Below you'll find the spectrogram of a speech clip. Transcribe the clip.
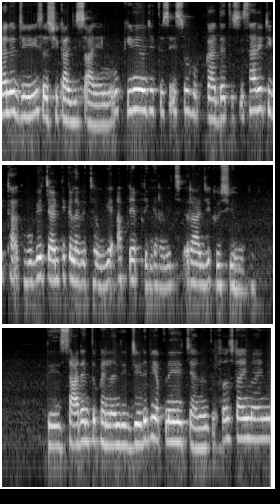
ਹੈਲੋ ਜੀ, ਸਤਿ ਸ਼੍ਰੀ ਅਕਾਲ ਜੀ ਸਾਰਿਆਂ ਨੂੰ। ਕਿਵੇਂ ਹੋ ਜੀ ਤੁਸੀਂ? ਇਸ ਹੋਪ ਕਰਦੇ ਤੁਸੀਂ ਸਾਰੇ ਠੀਕ ਠਾਕ ਹੋਗੇ ਚੜ੍ਹਦੀ ਕਲਾ ਵਿੱਚ ਹੋਗੇ ਆਪਣੇ ਆਪਣੇ ਘਰਾਂ ਵਿੱਚ ਰਾਜੀ ਖੁਸ਼ੀ ਹੋਗੀ ਤੇ ਸਾਰਿਆਂ ਤੋਂ ਪਹਿਲਾਂ ਜੀ, ਜਿਹੜੇ ਵੀ ਆਪਣੇ ਚੈਨਲ ਤੇ ਫਸਟ ਟਾਈਮ ਆਏ ਨੇ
